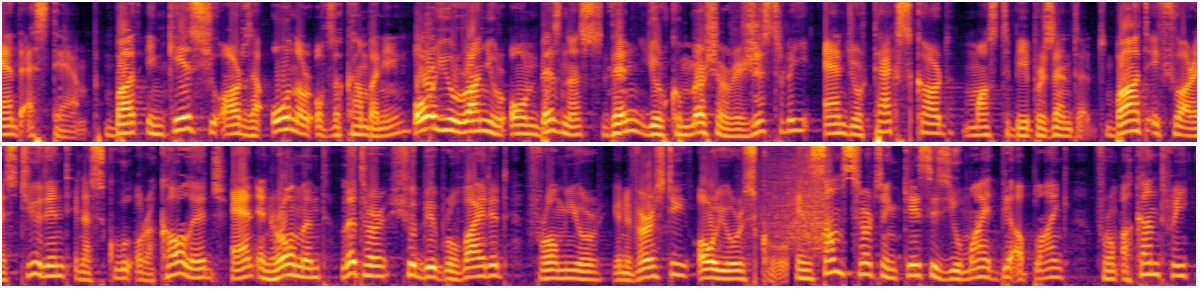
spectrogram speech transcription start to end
and a stamp. But in case you are the owner of the company or you run your own business, then your commercial registry and your tax card must be presented. But if you are a student in a school or a college, an enrollment letter should be provided from your university or your school. In some certain cases, you might be applying from a country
